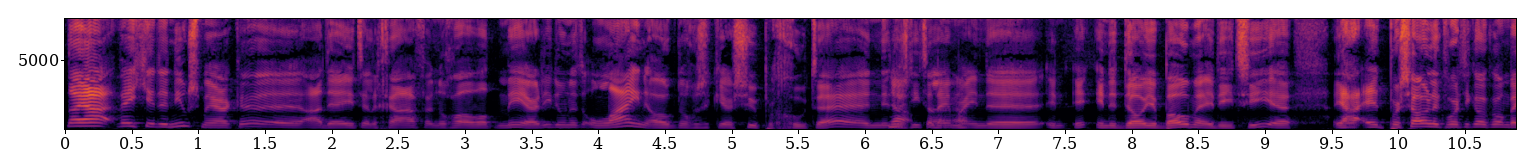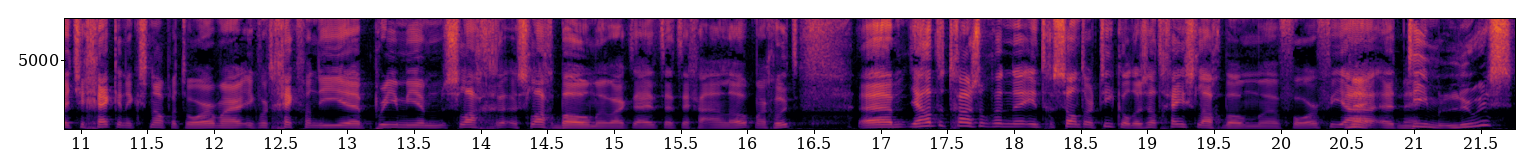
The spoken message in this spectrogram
Nou ja, weet je, de nieuwsmerken, uh, AD, Telegraaf en nogal wat meer, die doen het online ook nog eens een keer supergoed. Hè? En dus niet alleen maar in de, in, in de dode bomen editie. Uh, ja, persoonlijk word ik ook wel een beetje gek en ik snap het hoor. Maar ik word gek van die uh, premium slag, slagbomen waar ik de hele tijd tegenaan loop. Maar goed. Um, je had er trouwens nog een interessant artikel. Er zat geen slagboom voor. Via nee, Team Lewis.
